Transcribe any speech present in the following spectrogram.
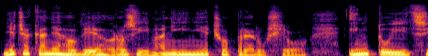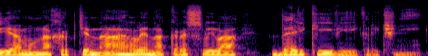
Nečakane ho v jeho rozjímaní niečo prerušilo. Intuícia mu na chrbte náhle nakreslila veľký výkričník.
